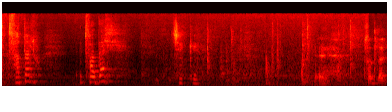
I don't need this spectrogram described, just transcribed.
اتفضلوا اتفضلي متشكره اتفضلي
